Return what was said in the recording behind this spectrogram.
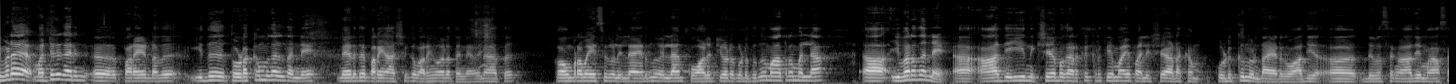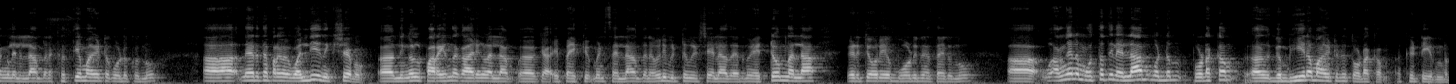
ഇവിടെ മറ്റൊരു കാര്യം പറയേണ്ടത് ഇത് തുടക്കം മുതൽ തന്നെ നേരത്തെ പറഞ്ഞ ആശുക്ക് പറഞ്ഞ പോലെ തന്നെ അതിനകത്ത് കോംപ്രമൈസുകൾ ഇല്ലായിരുന്നു എല്ലാം ക്വാളിറ്റിയോടെ കൊടുക്കുന്നു. മാത്രമല്ല ഇവർ തന്നെ ആദ്യം ഈ നിക്ഷേപകർക്ക് കൃത്യമായി പലിശ അടക്കം കൊടുക്കുന്നുണ്ടായിരുന്നു. ആദ്യ ദിവസങ്ങൾ ആദ്യ മാസങ്ങളിലെല്ലാം തന്നെ കൃത്യമായിട്ട് കൊടുക്കുന്നു. നേരത്തെ പറഞ്ഞ വലിയ നിക്ഷേപം. നിങ്ങൾ പറയുന്ന കാര്യങ്ങളെല്ലാം ആ, ക- ഇപ്പൊ എക്യുപ്മെന്റ്സ് എല്ലാം തന്നെ ഒരു വിട്ടുവീഴ്ചയില്ലാതായിരുന്നു. ഏറ്റവും നല്ല എഡിറ്റോറിയൽ ബോർഡിനെ തരുന്നു അങ്ങനെ മൊത്തത്തിൽ എല്ലാം കൊണ്ടും തുടക്കം ഗംഭീരമായിട്ടൊരു തുടക്കം കിട്ടിയിട്ടുണ്ട്.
